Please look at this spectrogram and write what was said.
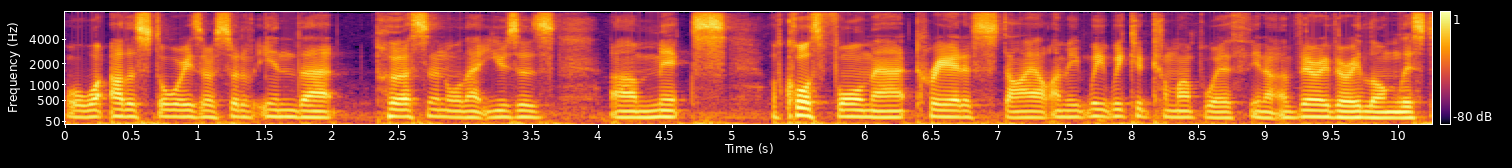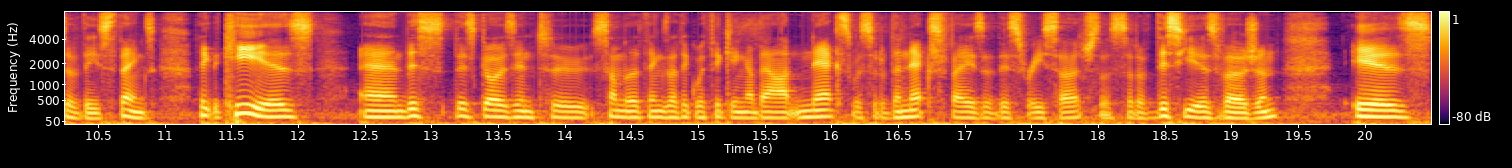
or what other stories are sort of in that person or that user's um, mix of course, format, creative style. I mean, we, we could come up with you know a very very long list of these things. I think the key is, and this this goes into some of the things I think we're thinking about next, with sort of the next phase of this research, so sort of this year's version, is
